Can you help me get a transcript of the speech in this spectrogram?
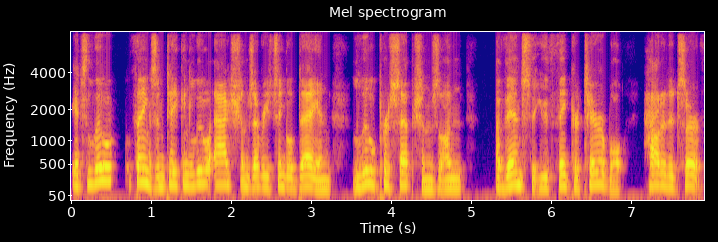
It's little things and taking little actions every single day and little perceptions on events that you think are terrible. How did it serve?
